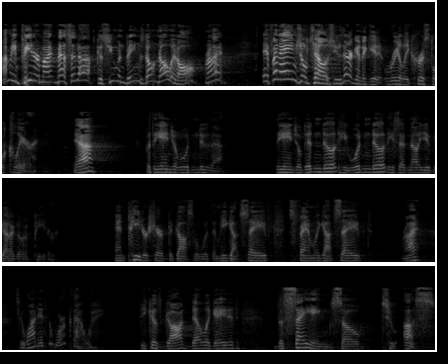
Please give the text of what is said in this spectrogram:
I mean, Peter might mess it up because human beings don't know it all, right? If an angel tells you, they're going to get it really crystal clear. Yeah? But the angel wouldn't do that. The angel didn't do it. He wouldn't do it. He said, No, you've got to go to Peter. And Peter shared the gospel with him. He got saved. His family got saved. Right? So why did it work that way? Because God delegated the saying so to us.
